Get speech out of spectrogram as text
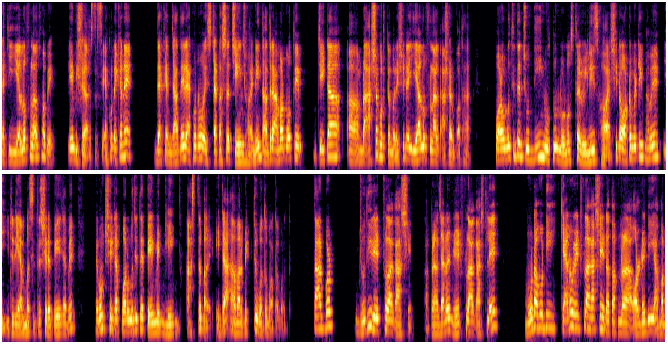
নাকি ইয়েলো ফ্ল্যাগ হবে? এ বিষয়ে আসতেছি। এখন এখানে দেখেন যাদের এখনও স্ট্যাটাসটা চেঞ্জ হয়নি তাদের আমার মতে যেটা আমরা আশা করতে পারি সেটা ইয়েলো ফ্ল্যাগ আসার কথা। পরবর্তীতে যদি নতুন নুরস্থা রিলিজ হয় সেটা অটোমেটিক ভাবে ইটালি এম্বাসিতে সেটা পেয়ে যাবে এবং সেটা পরবর্তীতে পেমেন্ট লিঙ্ক আসতে পারে। এটা আমার ব্যক্তিগত মতামত। তারপর যদি রেড ফ্ল্যাগ আসে, আপনারা জানেন রেড ফ্ল্যাগ আসলে মোটামুটি কেন রেড ফ্ল্যাগ আসে এটা তো আপনারা অলরেডি আমার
